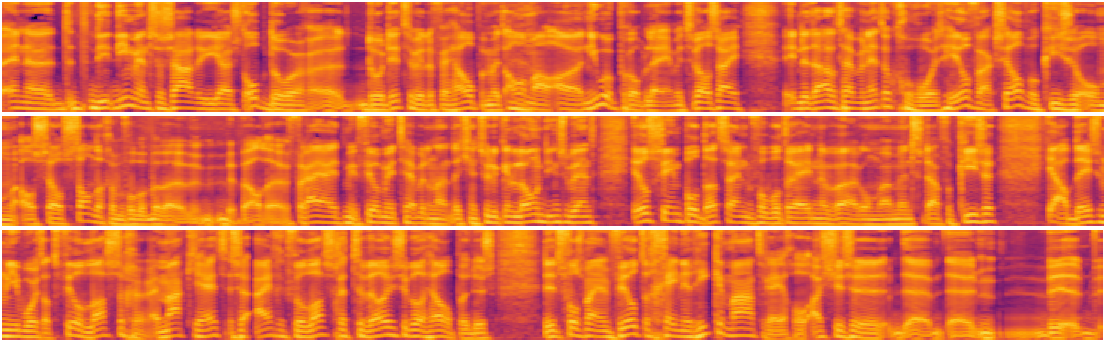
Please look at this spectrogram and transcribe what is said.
En eh, die, die mensen zaden juist op door, eh, door dit te willen verhelpen met allemaal eh, nieuwe problemen. Terwijl zij, inderdaad, dat hebben we net ook gehoord, heel vaak zelf ook kiezen om als zelfstandige bijvoorbeeld be- be- bepaalde vrijheid meer, veel meer te hebben dan dat je natuurlijk in loondienst bent. Heel simpel, dat zijn bijvoorbeeld redenen waarom mensen daarvoor kiezen. Ja, op deze manier wordt dat veel lastiger. En maak je het ze eigenlijk veel lastiger terwijl je ze wil helpen. Dus dit is volgens mij een veel te generieke maatregel. Als je ze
